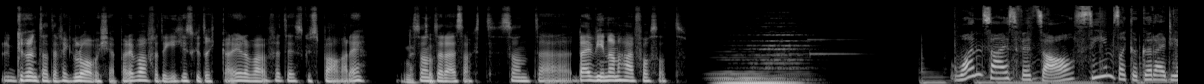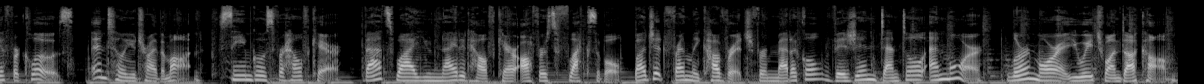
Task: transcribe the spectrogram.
Grunnen til at jeg fikk lov å kjøpe dem, var for at jeg ikke skulle drikke dem, det var for at jeg skulle spare dem. Sånn til det er sagt. Sånn til, de vinene har jeg fortsatt. One size fits all seems like a good idea for clothes until you try them on. Same goes for healthcare. That's why United Healthcare offers flexible, budget friendly coverage for medical, vision, dental, and more. Learn more at uh1.com.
